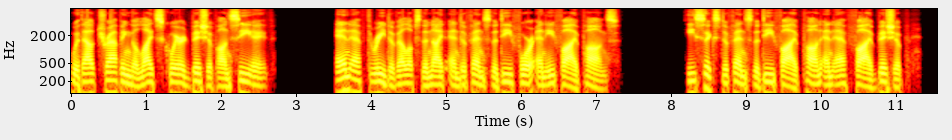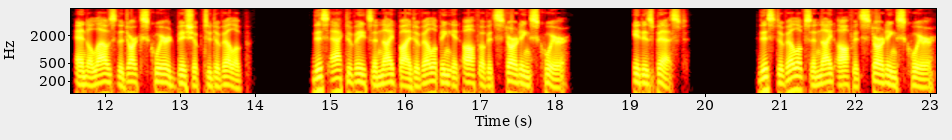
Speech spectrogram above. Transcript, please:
without trapping the light-squared bishop on c8. nf3 develops the knight and defends the d4 and e5 pawns. e6 defends the d5 pawn and f5 bishop, and allows the dark-squared bishop to develop. This activates a knight by developing it off of its starting square. It is best. This develops a knight off its starting square,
